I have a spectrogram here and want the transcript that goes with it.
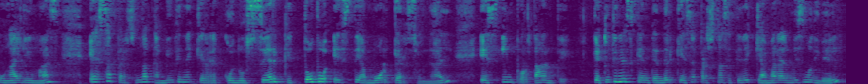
con alguien más, esa persona también tiene que reconocer que todo este amor personal es importante que tú tienes que entender que esa persona se tiene que amar al mismo nivel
